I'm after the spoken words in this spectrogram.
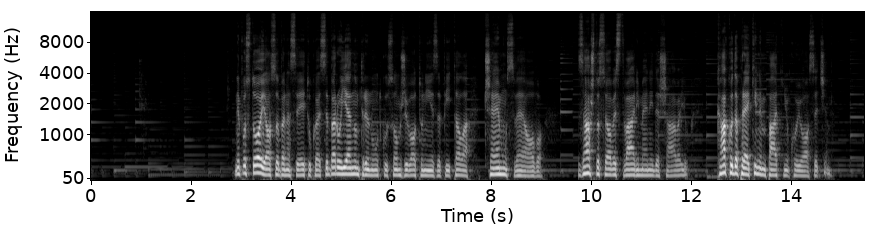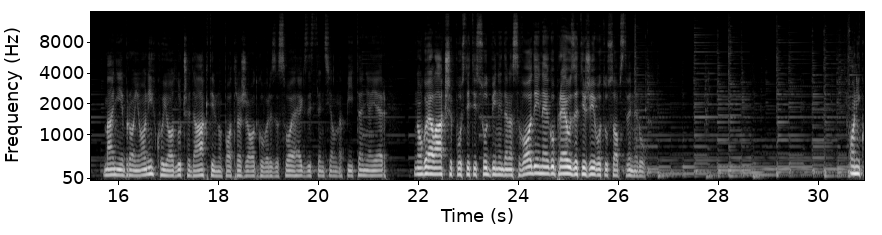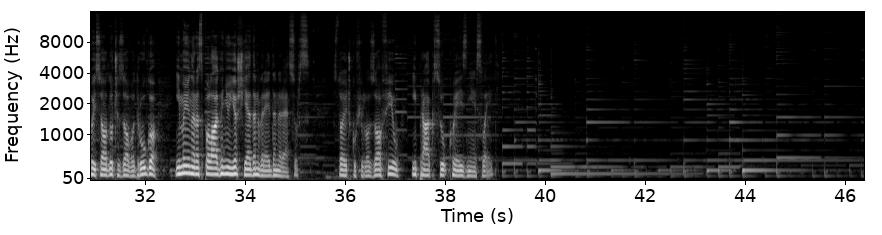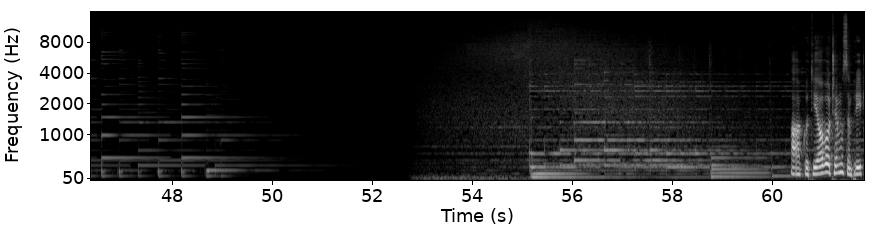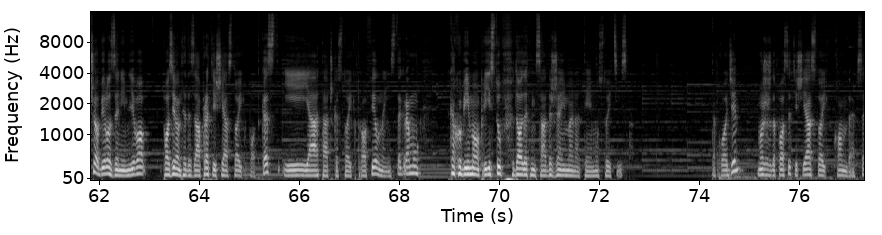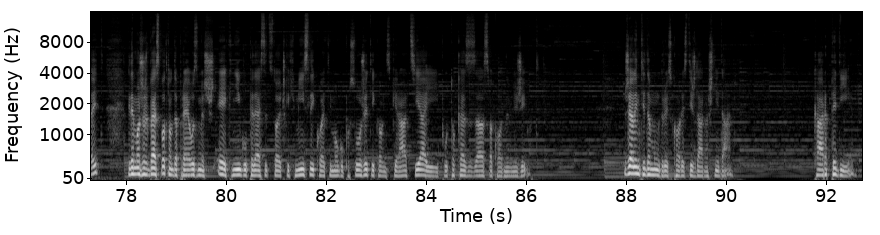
Ne postoji osoba na svetu koja se bar u jednom trenutku u svom životu nije zapitala čemu sve ovo, zašto se ove stvari meni dešavaju, kako da prekinem patnju koju osjećam. Manji je broj onih koji odluče da aktivno potraže odgovore za svoje egzistencijalna pitanja, jer mnogo je lakše pustiti sudbini da nas vodi nego preuzeti život u sobstvene ruke. Oni koji se odluče za ovo drugo imaju na raspolaganju još jedan vredan resurs – stoičku filozofiju i praksu koja iz nje sledi. A ako ti je ovo o čemu sam pričao bilo zanimljivo, pozivam te da zapratiš Ja Stoik podcast i ja.stoik profil na Instagramu kako bi imao pristup dodatnim sadržajima na temu stoicizma. Takođe, možeš da posetiš jastoik.com website gde možeš besplatno da preuzmeš e-knjigu 50 stoičkih misli koje ti mogu poslužiti kao inspiracija i putokaz za svakodnevni život. Želim ti da mudro iskoristiš današnji dan. Carpe diem.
